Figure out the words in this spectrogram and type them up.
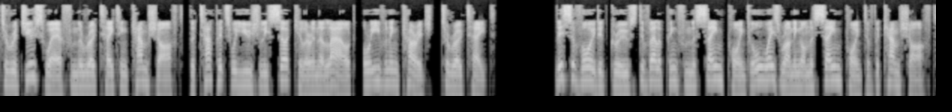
To reduce wear from the rotating camshaft, the tappets were usually circular and allowed, or even encouraged, to rotate. This avoided grooves developing from the same point always running on the same point of the camshaft.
